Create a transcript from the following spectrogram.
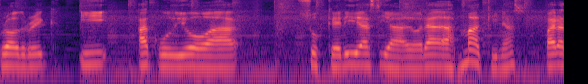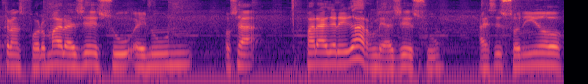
Broderick y acudió a sus queridas y adoradas máquinas para transformar a Jesu en un... O sea, para agregarle a Jesu, a ese sonido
